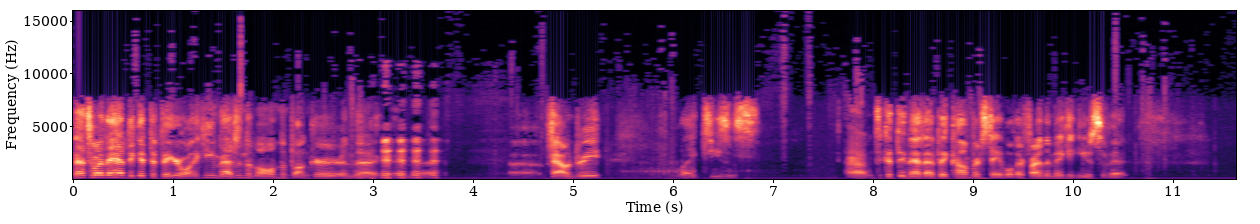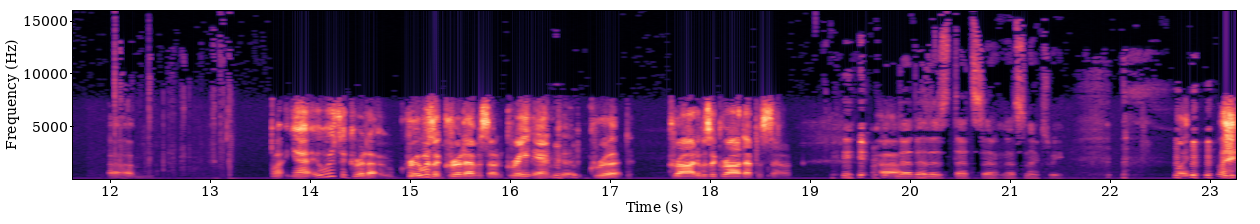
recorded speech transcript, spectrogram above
That's why they had to get the bigger one. Can you imagine them all in the bunker and the, in the uh, foundry? Like Jesus. Um, it's a good thing they have that big conference table. They're finally making use of it. Um, but yeah, it was a good. It was a good episode. Great and good. good. Grodd. It was a Grodd episode. that, that- that's that's uh, that's next week. Like like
